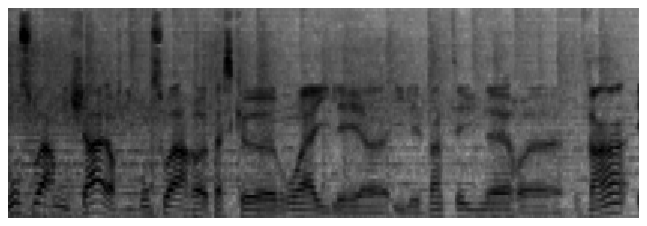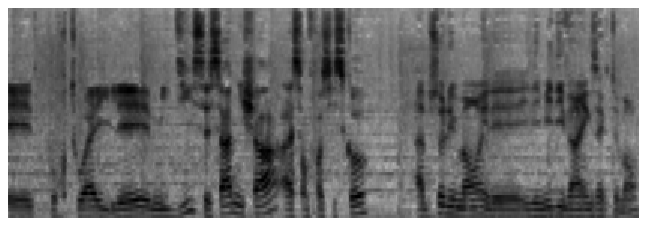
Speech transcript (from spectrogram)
Bonsoir Micha. Alors je dis bonsoir euh, parce que moi il est euh, il est 21h20 et pour toi il est midi, c'est ça Micha à San Francisco? Absolument, il est, il est midi 20 exactement.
